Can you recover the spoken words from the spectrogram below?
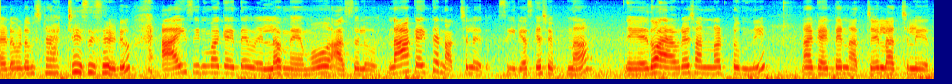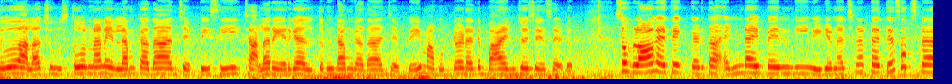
ఏడవడం స్టార్ట్ చేసేసాడు. ఆ సినిమాకి అయితే వెళ్ళాం మేము. అసలు నాకైతే నచ్చలేదు. సీరియస్గా చెప్తున్నా ఏదో యావరేజ్ అన్నట్టుంది. నాకైతే నచ్చే నచ్చలేదు. అలా చూస్తూ ఉన్నాను వెళ్ళాం కదా అని చెప్పేసి చాలా రేర్గా వెళ్తుంటాం కదా అని చెప్పి మా బుడ్డోడు అయితే బాగా ఎంజాయ్ చేశాడు. సో బ్లాగ్ అయితే ఇక్కడితో ఎండ్ అయిపోయింది. వీడియో నచ్చినట్టయితే సబ్స్క్రైబ్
